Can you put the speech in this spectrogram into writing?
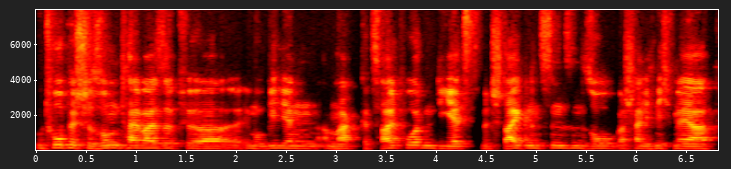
utopische Summen teilweise für Immobilien am Markt gezahlt wurden, die jetzt mit steigenden Zinsen so wahrscheinlich nicht mehr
